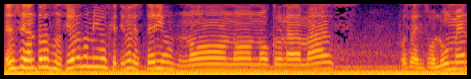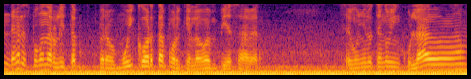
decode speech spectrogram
Esas serán todas las funciones, amigos, que tiene el estéreo. No, no, no creo nada más. Pues el volumen, déjales pongo una rolita, pero muy corta porque luego empieza a ver. Según yo lo tengo vinculado.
